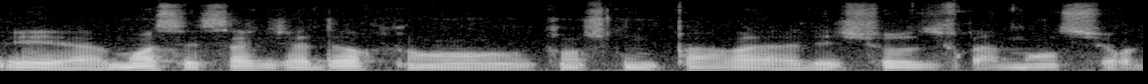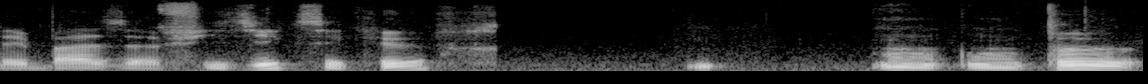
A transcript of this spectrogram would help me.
Et euh, moi, c'est ça que j'adore quand, quand, je compare euh, les choses vraiment sur les bases physiques, c'est que on, peut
